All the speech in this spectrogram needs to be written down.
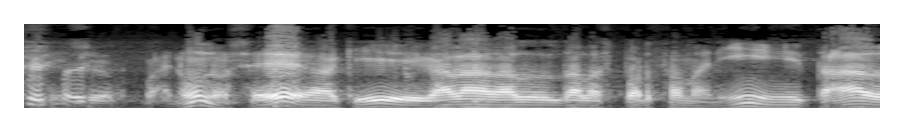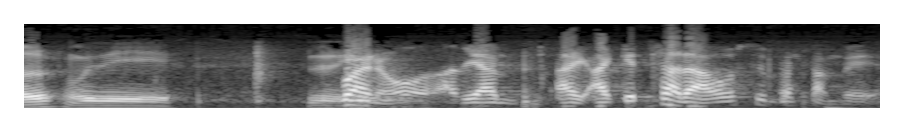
Sí, sí. Bueno, no sé, aquí, gala del, de l'esport femení i tal, vull dir... dir- Bueno, aviam, aquests saraos sempre estan bé,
